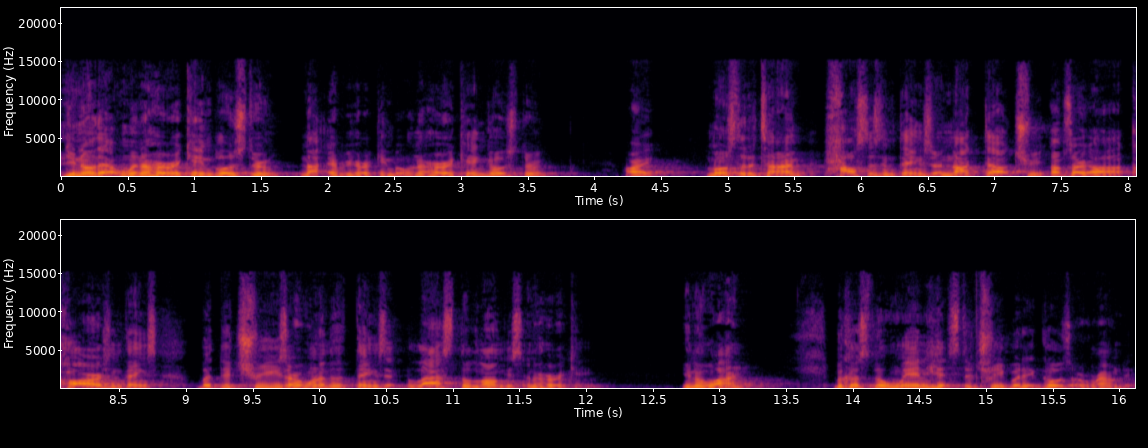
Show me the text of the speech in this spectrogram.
Do you know that when a hurricane blows through, not every hurricane, but when a hurricane goes through, all right, most of the time houses and things are knocked out, tree, I'm sorry, uh, cars and things, but the trees are one of the things that last the longest in a hurricane. You know why? Because the wind hits the tree, but it goes around it.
